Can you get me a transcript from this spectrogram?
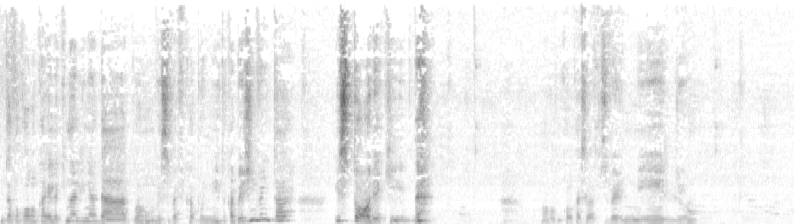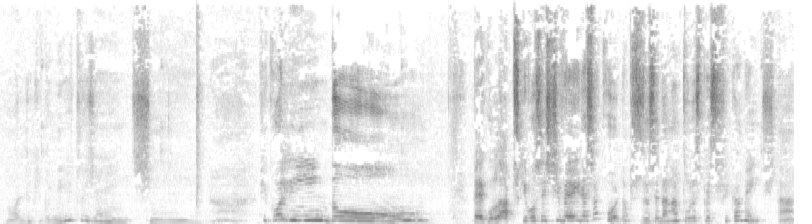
Então, eu vou colocar ele aqui na linha d'água. Vamos ver se vai ficar bonito. Acabei de inventar história aqui, né? Ó, vamos colocar esse lápis vermelho. Olha que bonito, gente. Ficou lindo! Pega o lápis que você estiver aí dessa cor. Não precisa ser da Natura especificamente, tá?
